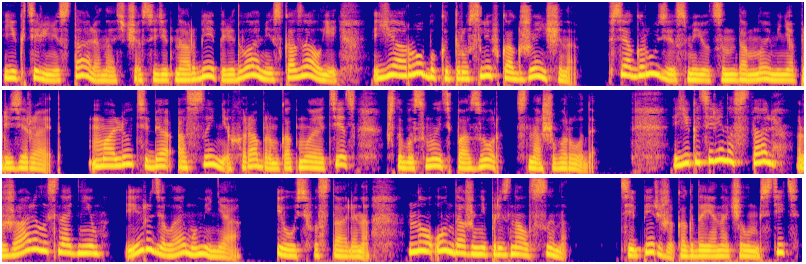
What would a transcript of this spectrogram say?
Екатерине Сталь, она сейчас сидит на орбе перед вами, и сказал ей, «Я робок и труслив, как женщина. Вся Грузия смеется надо мной и меня презирает. Молю тебя о сыне, храбром, как мой отец, чтобы смыть позор с нашего рода». Екатерина Сталь жарилась над ним и родила ему меня, Иосифа Сталина, но он даже не признал сына. Теперь же, когда я начал мстить,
